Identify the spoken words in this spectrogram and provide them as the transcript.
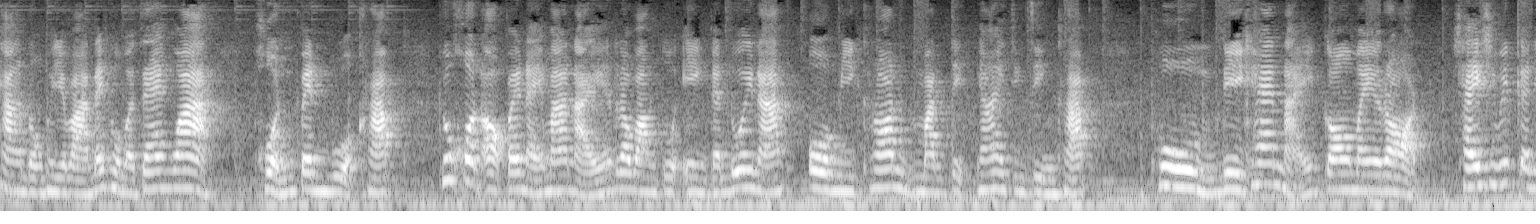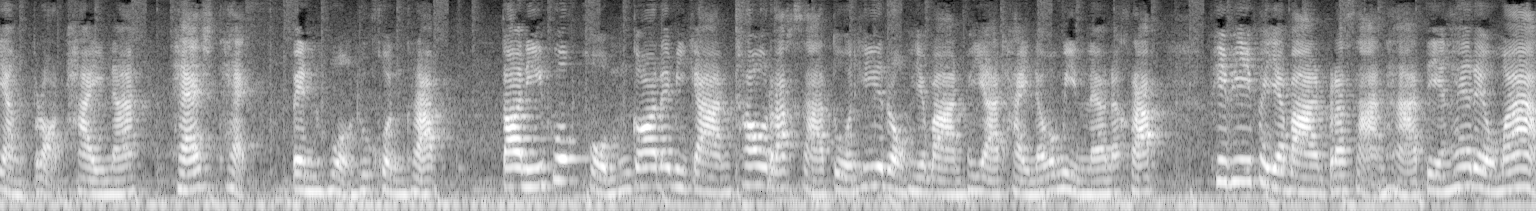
ทางโรงพยาบาลได้โทรมาแจ้งว่า ผลเป็นบวกครับ ทุกคนออกไปไหนมาไหนระวังตัวเองกันด้วยนะ โอมิครอนมันติดง่ายจริง ๆ ครับ ภูมิดีแค่ไหนก็ไม่รอด ใช้ชีวิตกันอย่างปลอดภัยนะแฮชแท็กเป็นห่วงทุกคนครับ ตอนนี้พวกผมก็ได้มีการเข้ารักษาตัวที่โรงพยาบาลพญาไทนวมินแล้วนะครับ พี่ๆพยาบาลประสานหาเตียงให้เร็วมาก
